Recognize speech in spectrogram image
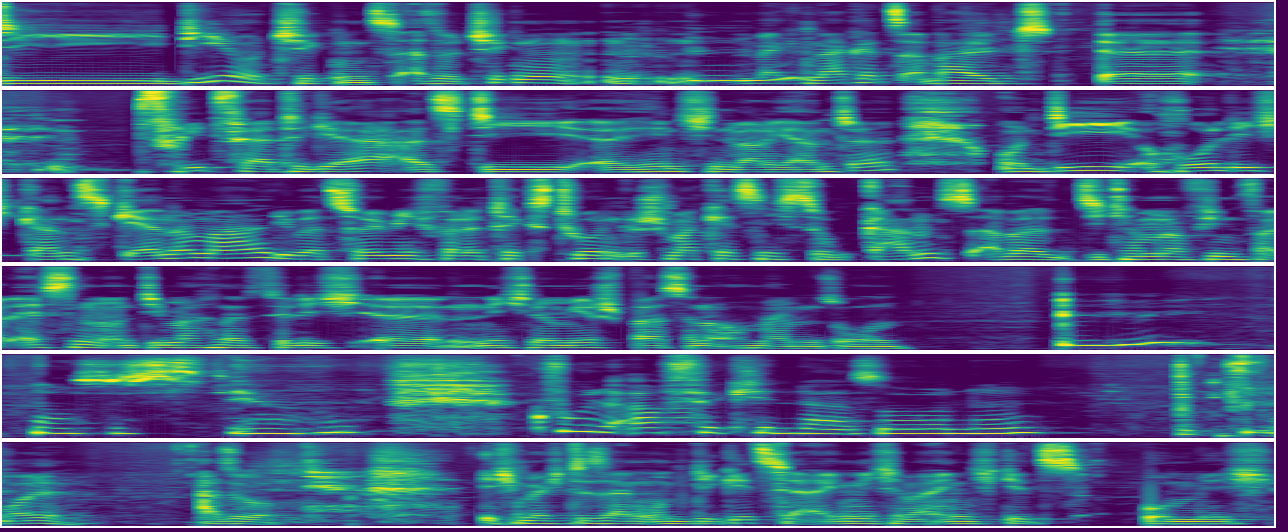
die Dino Chickens, also Chicken Mhm. McNuggets, aber halt äh, friedfertiger als die äh, Hähnchenvariante. Und die hole ich ganz gerne mal. Die überzeugen mich von der Textur und Geschmack jetzt nicht so ganz, aber die kann man auf jeden Fall essen und die machen natürlich äh, nicht nur mir Spaß, sondern auch meinem Sohn. Das ist ja cool, auch für Kinder so, ne? Voll. Also, ich möchte sagen, um die geht es ja eigentlich, aber eigentlich geht es um mich.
